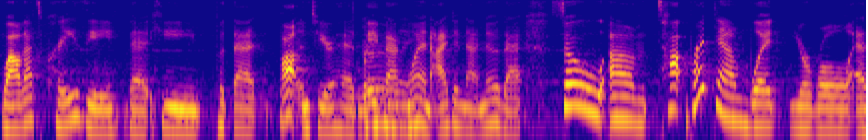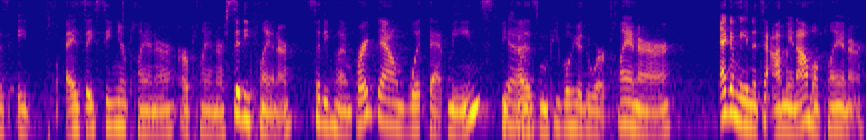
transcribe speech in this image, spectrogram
wow, that's crazy that he put that thought into your head way back when. I did not know that. So, um, top break down what your role as a as a senior planner or planner, city planner, city planner. Break down what that means because Yeah. when people hear the word planner. I can mean it. I mean, I'm a planner,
